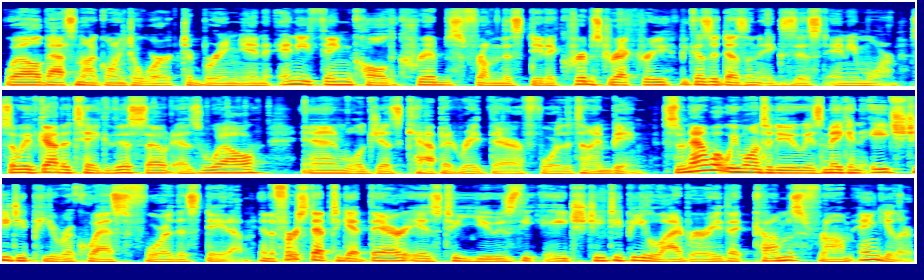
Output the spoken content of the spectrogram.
well, that's not going to work to bring in anything called cribs from this data cribs directory because it doesn't exist anymore. So we've got to take this out as well, and we'll just cap it right there for the time being. So now what we want to do is make an HTTP request for this data. And the first step to get there is to use the HTTP library that comes from Angular.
